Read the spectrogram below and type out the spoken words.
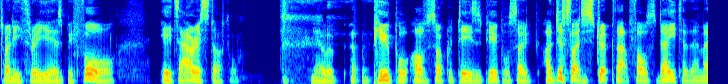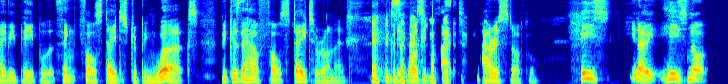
23 years before, it's Aristotle, you know, a, a pupil of Socrates' pupil. So I'd just like to strip that false data. There may be people that think false data stripping works because they have false data on it, but it was in fact Aristotle. He's, you know, he's not,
